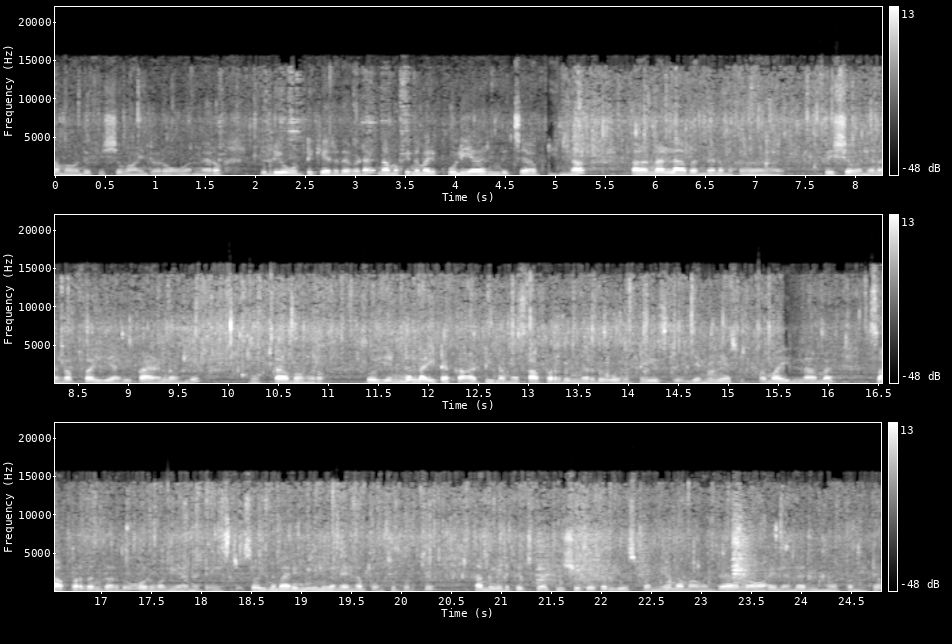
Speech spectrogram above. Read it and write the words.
நம்ம வந்து ஃபிஷ்ஷு வாங்கிட்டு வரோம் ஒவ்வொரு நேரம். இப்படி ஒட்டிக்கிறத விட நமக்கு இந்த மாதிரி குழியாக இருந்துச்சு அப்படின்னா நல்லா வந்து நமக்கு ஃபிஷ்ஷு வந்து நல்லா ஃப்ரை ஆகி பேனில் வந்து ஒட்டாமல் வரும். ஸோ எண்ணெய் லைட்டாக காட்டி நம்ம சாப்பிட்றதுங்கிறது ஒரு டேஸ்ட்டு எண்ணெயே சுத்தமாக இல்லாமல் சாப்பிட்றதுங்கிறது ஒரு வகையான டேஸ்ட்டு ஸோ இந்த மாதிரி மீன்களை எல்லாம் பொறிச்சு பொறிச்சு நம்ம எடுத்து வச்சுக்கலாம் டிஷ்யூ பேப்பர் யூஸ் பண்ணியும் நம்ம வந்து அந்த ஆயிலெல்லாம் ரிமூவ் பண்ணிவிட்டு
